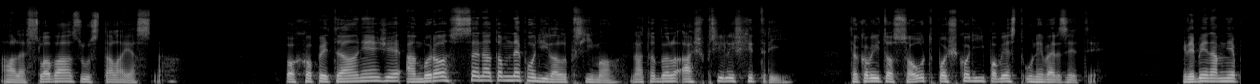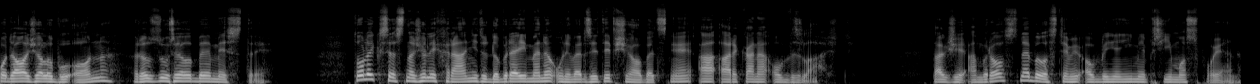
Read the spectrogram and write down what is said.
ale slova zůstala jasná. Pochopitelně, že Amboros se na tom nepodílel přímo, na to byl až příliš chytrý. Takovýto soud poškodí pověst univerzity. Kdyby na mě podal žalobu on, rozzuřil by mistry. Tolik se snažili chránit dobré jméno univerzity všeobecně a Arkana obzvlášť. Takže Ambros nebyl s těmi obviněními přímo spojen.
